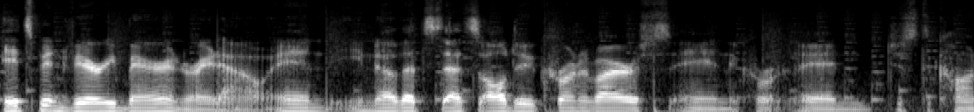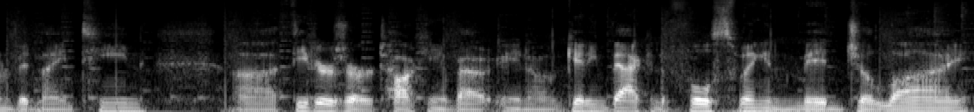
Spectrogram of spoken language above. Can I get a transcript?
it's been very barren right now, and you know that's that's all due to coronavirus and and just the COVID nineteen. Uh, theaters are talking about you know getting back into full swing in mid July.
